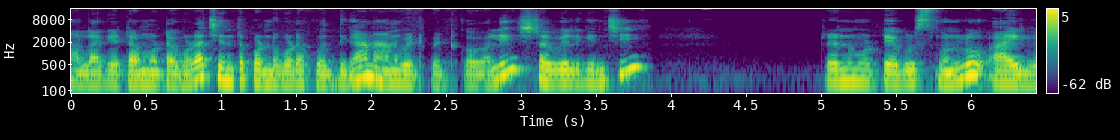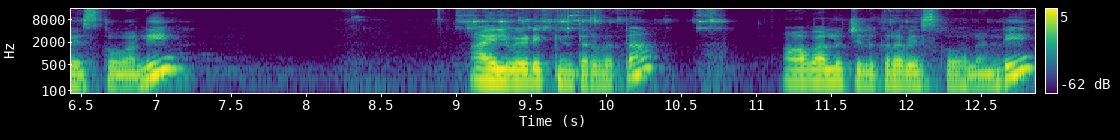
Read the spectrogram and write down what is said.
అలాగే టమోటా కూడా చింతపండు కూడా కొద్దిగా నానబెట్టి పెట్టుకోవాలి. స్టవ్ వెలిగించి రెండు మూడు టేబుల్ స్పూన్లు ఆయిల్ వేసుకోవాలి. ఆయిల్ వేడెక్కిన తర్వాత ఆవాలు జీలకర్ర వేసుకోవాలండి.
